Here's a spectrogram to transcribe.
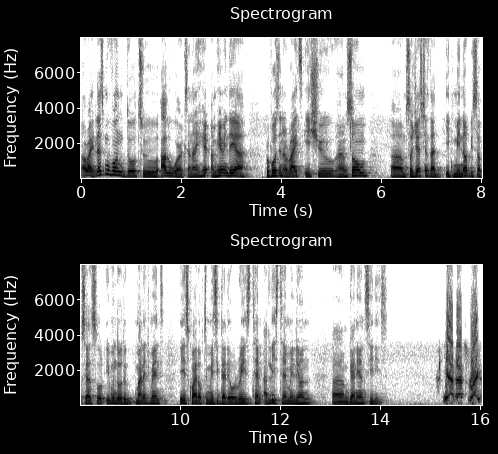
All right, let's move on though to AluWorks, and I hear I'm hearing they are proposing a rights issue. Um, some um, suggestions that it may not be successful, even though the management is quite optimistic that they will raise 10, at least 10 million um, Ghanaian cedis. Yeah, that's right.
